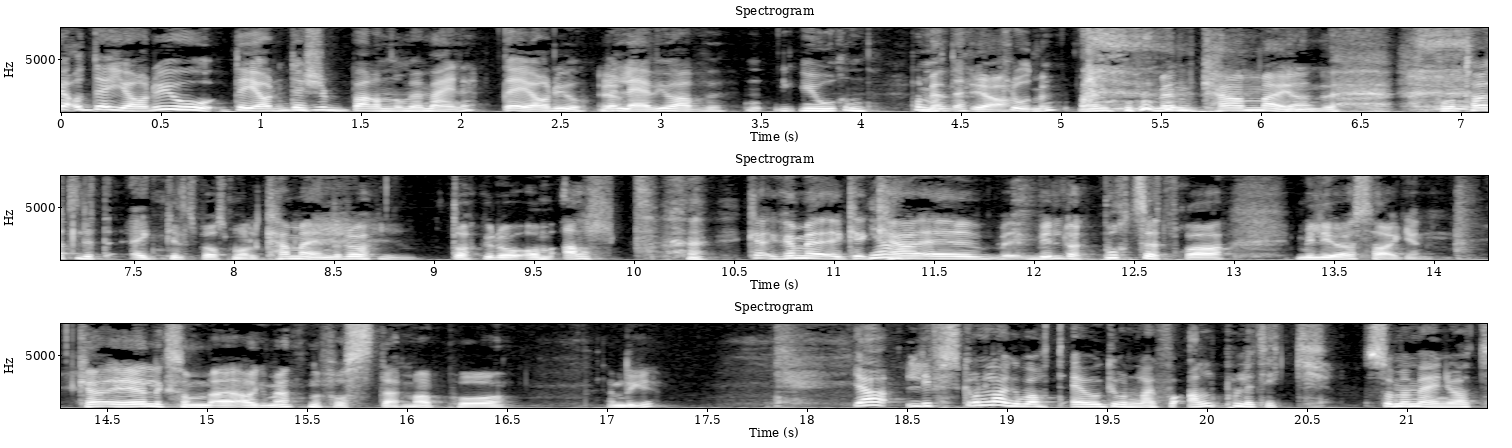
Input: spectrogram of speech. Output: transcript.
Ja, og det gjør du jo. Det, gjør, det er ikke bare noe vi mener, det gjør du jo. Vi ja. lever jo av jorden, på en måte. Ja, kloden. Men, men, men, hva mener. For å ta et litt enkelt spørsmål. Hva mener dere, dere da om alt? Hva, hva, hva er, vil dere, bortsett fra miljøsaken, hva er liksom argumentene for å stemme på MDG? Ja, livsgrunnlaget vårt er jo grunnlag for all politikk. Så vi mener jo at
